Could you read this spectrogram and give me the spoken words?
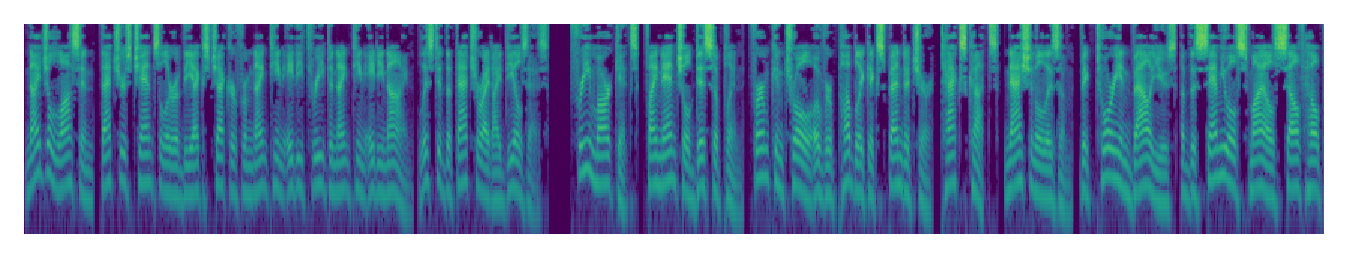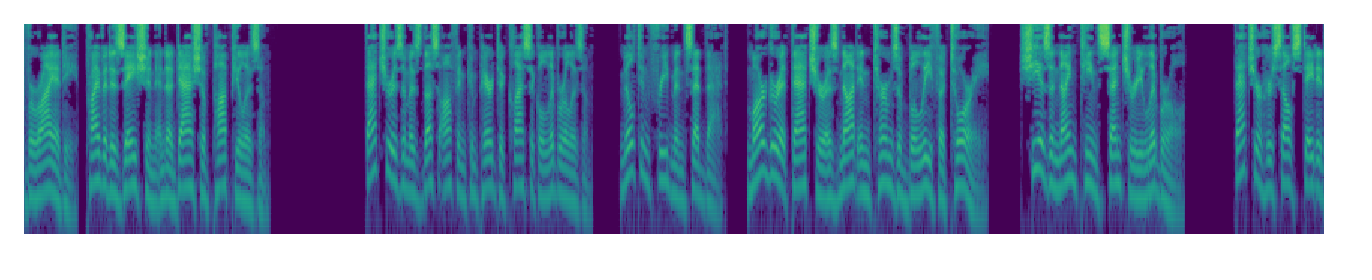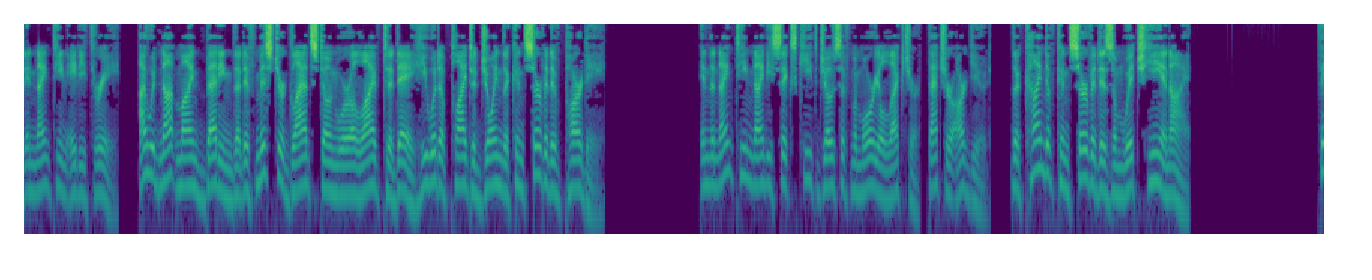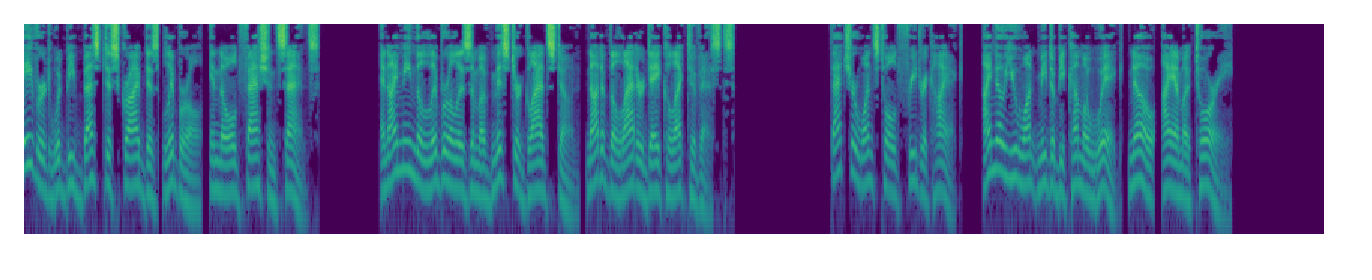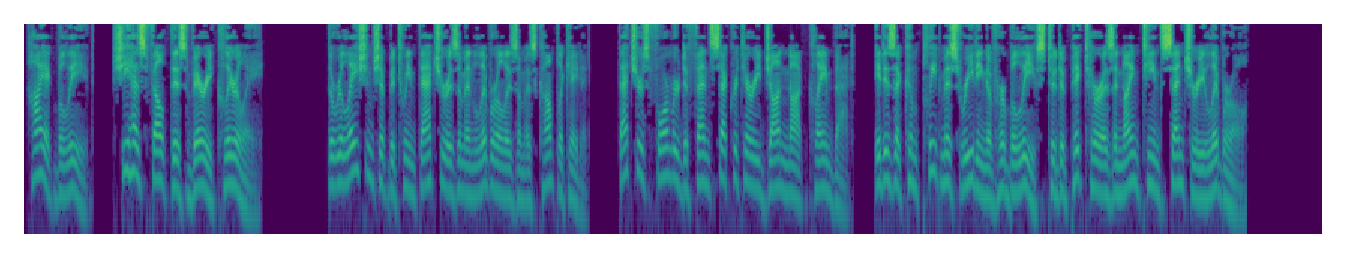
Nigel Lawson, Thatcher's Chancellor of the Exchequer from 1983 to 1989, listed the Thatcherite ideals as Free markets, financial discipline, firm control over public expenditure, tax cuts, nationalism, Victorian values of the Samuel Smiles self-help variety, privatization and a dash of populism." Thatcherism is thus often compared to classical liberalism. Milton Friedman said that, "...Margaret Thatcher is not in terms of belief a Tory. She is a 19th-century liberal." Thatcher herself stated in 1983, I would not mind betting that if Mr Gladstone were alive today he would apply to join the Conservative Party." In the 1996 Keith Joseph Memorial Lecture, Thatcher argued, "...the kind of conservatism which he and I favored would be best described as liberal, in the old-fashioned sense. And I mean the liberalism of Mr Gladstone, not of the latter-day collectivists." Thatcher once told Friedrich Hayek, I know you want me to become a Whig, no, I am a Tory." Hayek believed, "...she has felt this very clearly." The relationship between Thatcherism and liberalism is complicated. Thatcher's former Defense Secretary John Nott claimed that, "...it is a complete misreading of her beliefs to depict her as a 19th-century liberal."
